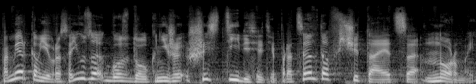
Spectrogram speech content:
По меркам Евросоюза госдолг ниже 60% считается нормой.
